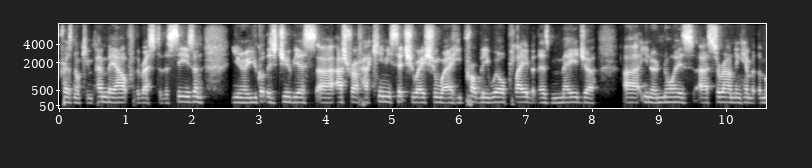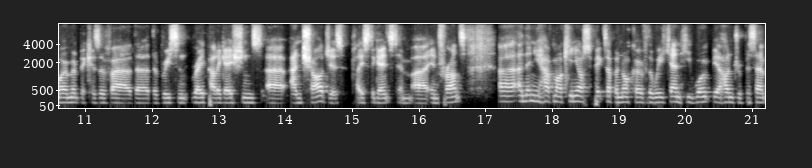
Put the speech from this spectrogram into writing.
Presnel Kimpembe out for the rest of the season. You know, you've got this dubious uh, Achraf Hakimi situation where he probably will play, but there's major uh, you know, noise uh, surrounding him at the moment because of uh, the the recent rape allegations uh, and charges placed against him uh, in France. Uh, and then you have Marquinhos who picked up a knock over the weekend. He won't be 100%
